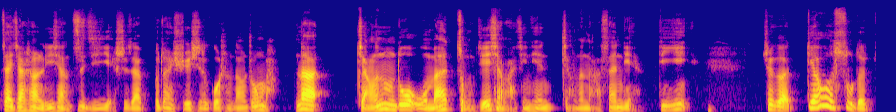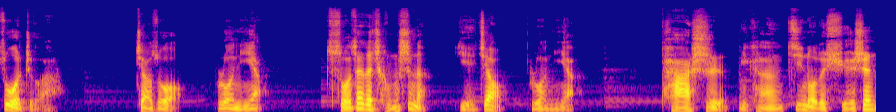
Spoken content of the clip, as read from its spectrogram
再加上理想自己也是在不断学习的过程当中吧。那。讲了那么多，我们来总结一下吧。今天讲了哪三点？第一，这个雕塑的作者啊，叫做布洛尼亚，所在的城市呢也叫布洛尼亚，他是米开朗基诺的学生，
